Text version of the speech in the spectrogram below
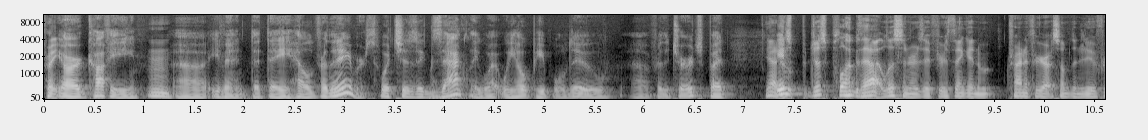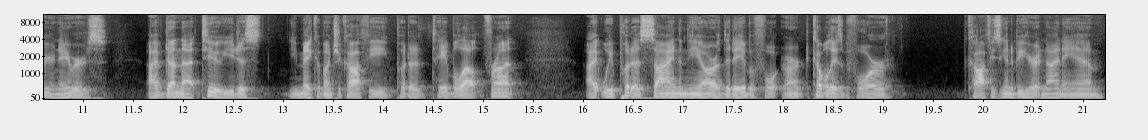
front yard coffee uh, event that they held for the neighbors, which is exactly what we hope people will do uh, for the church. But Yeah, in- just, just plug that, listeners. If you're thinking of trying to figure out something to do for your neighbors, I've done that too. You just you make a bunch of coffee, put a table out front. I, we put a sign in the yard the day before, or a couple days before. Coffee's going to be here at 9 a.m.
